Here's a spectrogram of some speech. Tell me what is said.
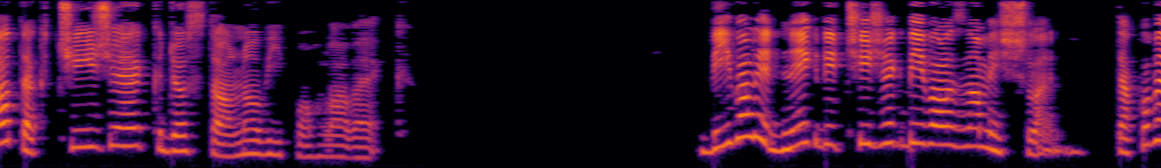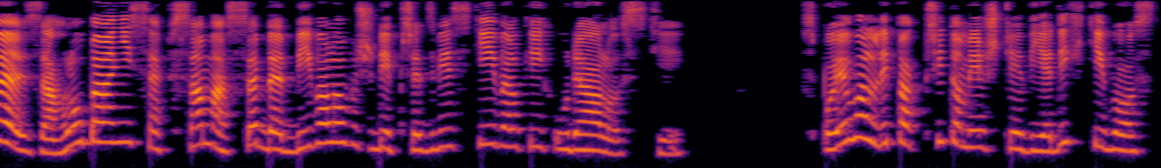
A tak Čížek dostal nový pohlavek. Bývaly dny, kdy Čížek býval zamyšlen. Takové zahloubání se v sama sebe bývalo vždy předzvěstí velkých událostí. Spojoval-li pak přitom ještě vědychtivost,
